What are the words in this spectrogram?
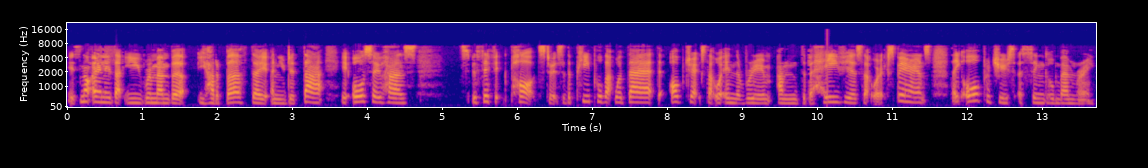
it's not only that you remember you had a birthday and you did that it also has specific parts to it. So the people that were there the objects that were in the room and the behaviors that were experienced they all produce a single memory.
